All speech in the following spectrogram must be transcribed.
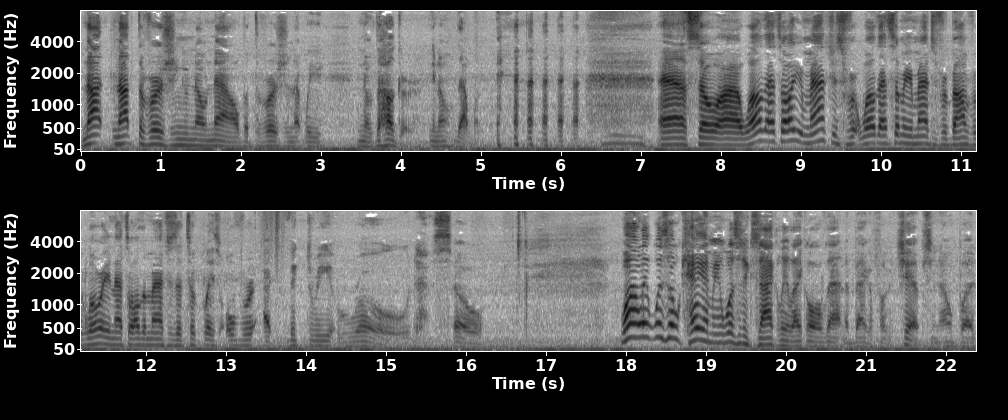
not not the version you know now, but the version that we, you know, the hugger, you know, that one. And so, uh, well, that's all your matches for. Well, that's some of your matches for Bound for Glory, and that's all the matches that took place over at Victory Road. So, well, it was okay. I mean, it wasn't exactly like all that in a bag of fucking chips, you know. But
